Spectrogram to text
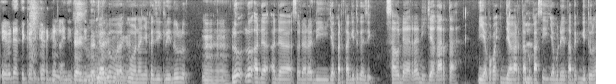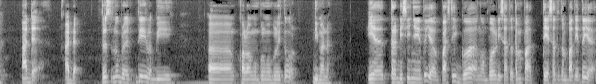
Ya udah tuh gar gar gar lanjut. Enggak, gue mau, mau nanya ke Zikri dulu. Mhm. Lu lu ada ada saudara di Jakarta gitu gak sih? Saudara di Jakarta Iya pokoknya Jakarta, Bekasi, Jabodetabek gitulah. ada. Ada. Terus lu berarti lebih eh kalau ngumpul-ngumpul itu di mana? Iya tradisinya itu ya pasti gua ngumpul di satu tempat. Ya satu tempat itu ya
